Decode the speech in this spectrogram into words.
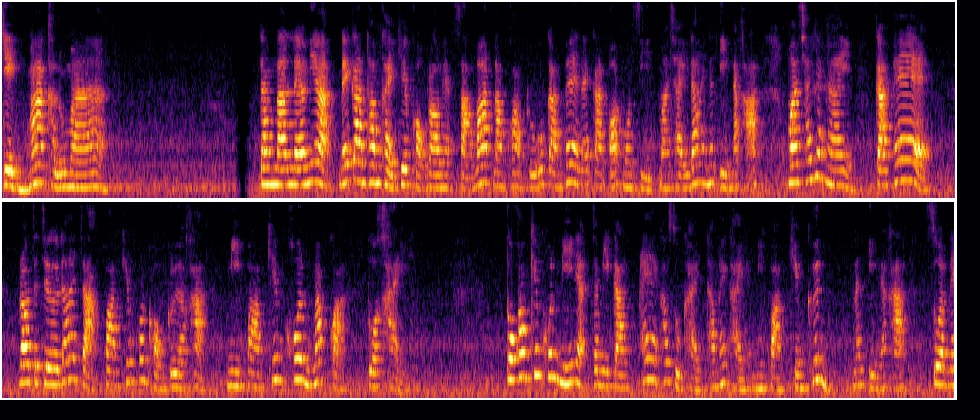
เก่งมากค่ะลูมา ดังนั้นแล้วเนี่ยในการทำไข่เค็มของเราเนี่ยสามารถนำความรู้การแพร่และการออสโมซิสมาใช้ได้นั่นเองนะคะ มาใช้ยังไงการแพร่เราจะเจอได้จากความเข้มข้นของเกลือค่ะ มีความเข้มข้นมากกว่าตัวไข่ ตัวความเข้มข้นนี้เนี่ยจะมีการแพร่เข้าสู่ไข่ทำให้ไข่มีความเค็มขึ้นนั่นเองนะคะ ส่วนใน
